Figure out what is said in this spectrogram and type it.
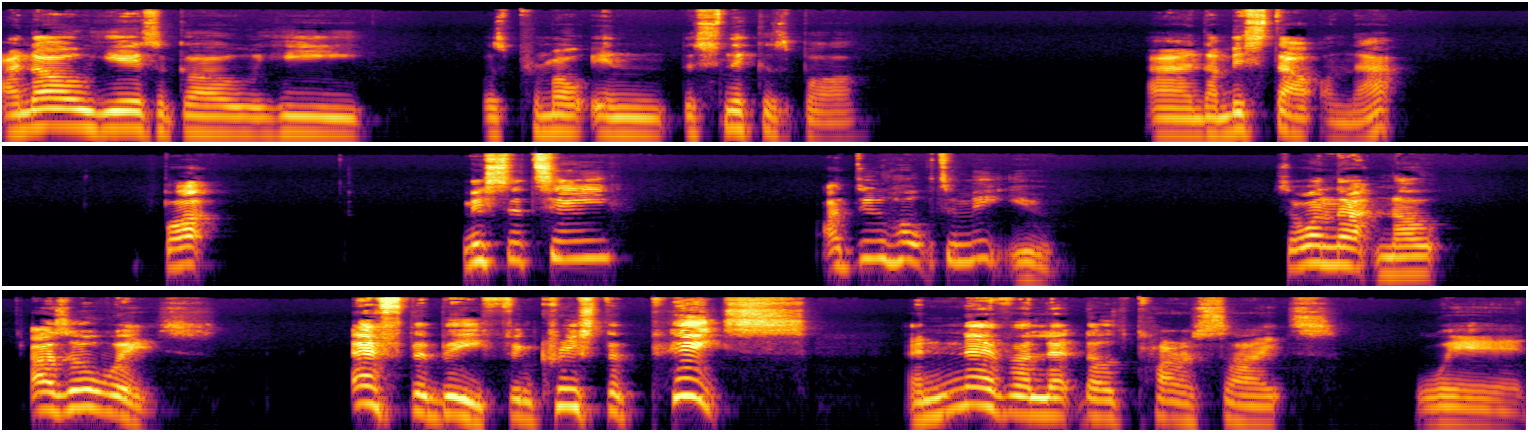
I know years ago he was promoting the Snickers bar, and I missed out on that. But Mr. T, I do hope to meet you. So, on that note, as always, F the beef, increase the peace, and never let those parasites win.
